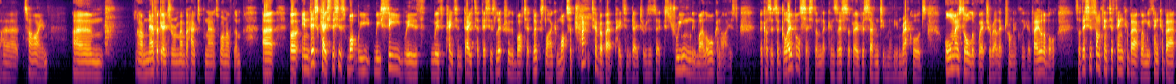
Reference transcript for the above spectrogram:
uh, time. Um, I'm never going to remember how to pronounce one of them. Uh, but in this case, this is what we, we see with, with patent data. This is literally what it looks like. And what's attractive about patent data is it's extremely well organized because it's a global system that consists of over 70 million records, almost all of which are electronically available. So this is something to think about when we think about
